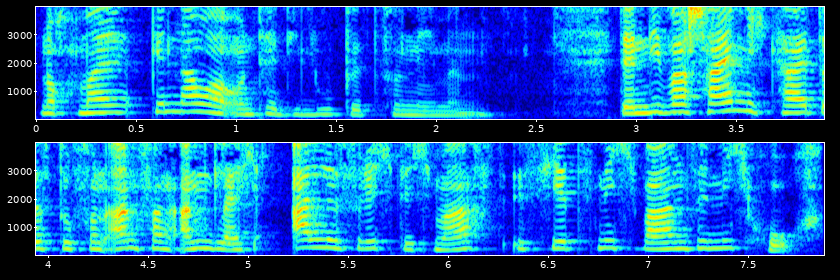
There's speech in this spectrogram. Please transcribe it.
nochmal genauer unter die Lupe zu nehmen. Denn die Wahrscheinlichkeit, dass du von Anfang an gleich alles richtig machst, ist jetzt nicht wahnsinnig hoch.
